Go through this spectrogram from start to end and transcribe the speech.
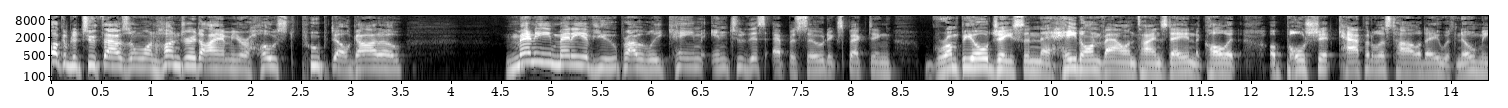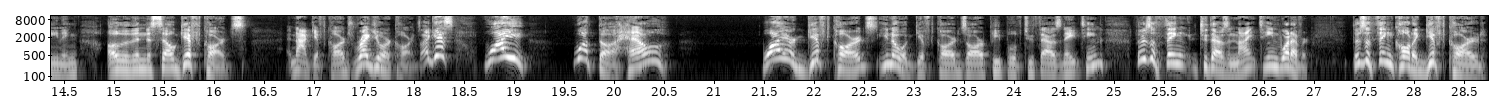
Welcome to 2100. I am your host, Poop Delgado. Many, many of you probably came into this episode expecting grumpy old Jason to hate on Valentine's Day and to call it a bullshit capitalist holiday with no meaning other than to sell gift cards. Not gift cards, regular cards. I guess, why? What the hell? Why are gift cards? You know what gift cards are, people of 2018. There's a thing, 2019, whatever. There's a thing called a gift card,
